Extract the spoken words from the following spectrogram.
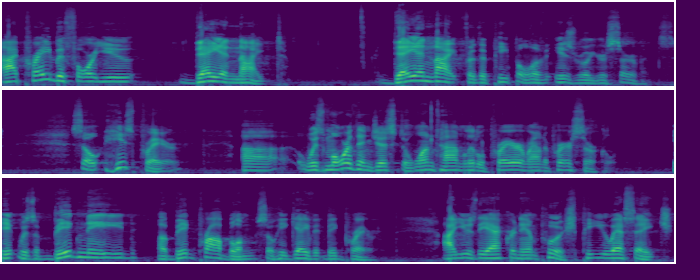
I pray before you day and night day and night for the people of Israel, your servants. So his prayer uh, was more than just a one time little prayer around a prayer circle. It was a big need, a big problem, so he gave it big prayer. I use the acronym PUSH, P U S H,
